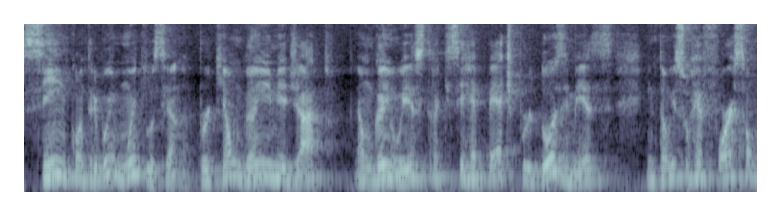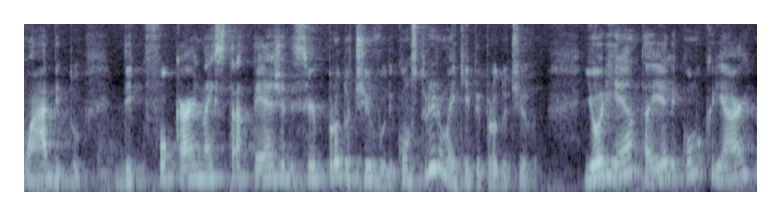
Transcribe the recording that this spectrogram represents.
Sim, contribui muito, Luciana, porque é um ganho imediato, é um ganho extra que se repete por 12 meses então isso reforça um hábito de focar na estratégia de ser produtivo, de construir uma equipe produtiva. E orienta ele como criar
